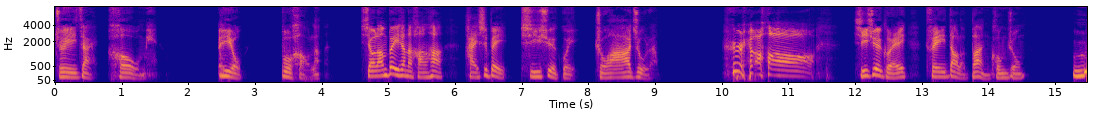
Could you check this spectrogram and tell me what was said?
追在后面。哎呦，不好了！小狼背上的航航还是被吸血鬼抓住了。哈哈！吸血鬼飞到了半空中，呜！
